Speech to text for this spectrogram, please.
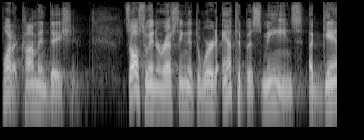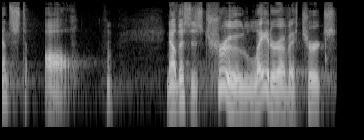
What a commendation. It's also interesting that the word Antipas means against all. Now, this is true later of a church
